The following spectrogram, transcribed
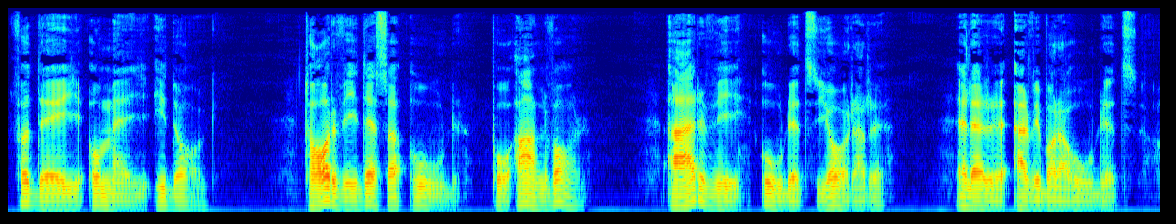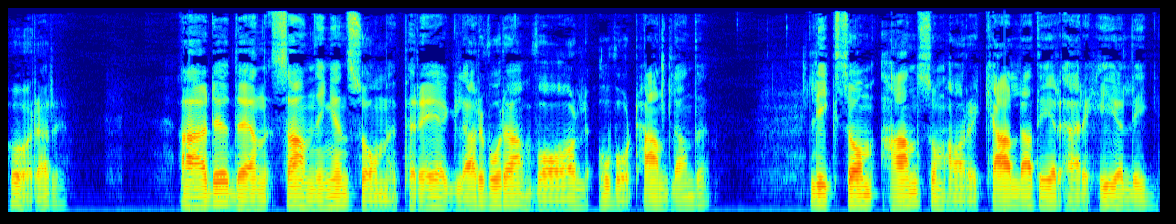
för dig och mig idag? Tar vi dessa ord på allvar? Är vi ordets görare eller är vi bara ordets hörare? Är det den sanningen som präglar våra val och vårt handlande? Liksom han som har kallat er är helig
